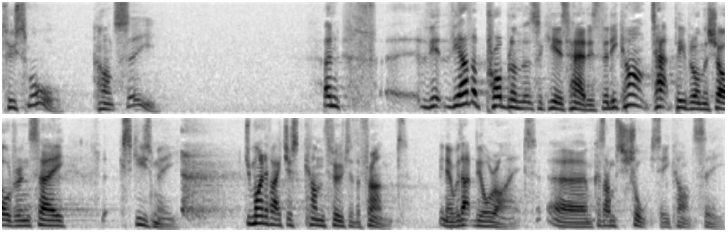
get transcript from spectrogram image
Too small, can't see. And uh, the, the other problem that Zacchaeus had is that he can't tap people on the shoulder and say, Excuse me, do you mind if I just come through to the front? You know, would that be all right? Because um, I'm short, so you can't see.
